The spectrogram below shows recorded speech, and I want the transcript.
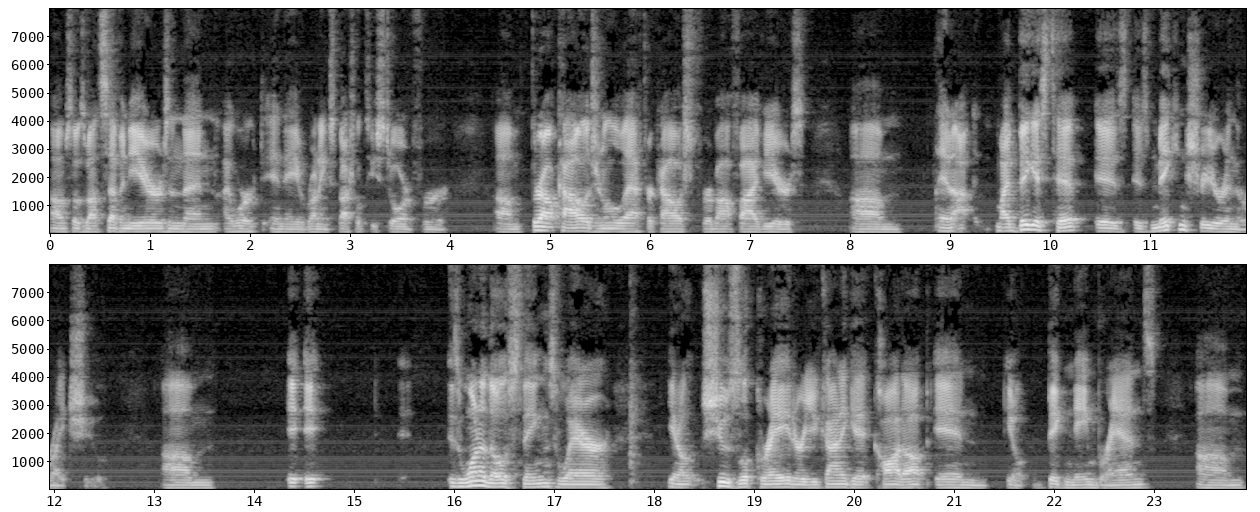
Um, so it was about seven years, and then I worked in a running specialty store for um, throughout college and a little after college for about five years. Um, and I, my biggest tip is is making sure you're in the right shoe. Um, it, it is one of those things where you know shoes look great, or you kind of get caught up in you know big name brands, um,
